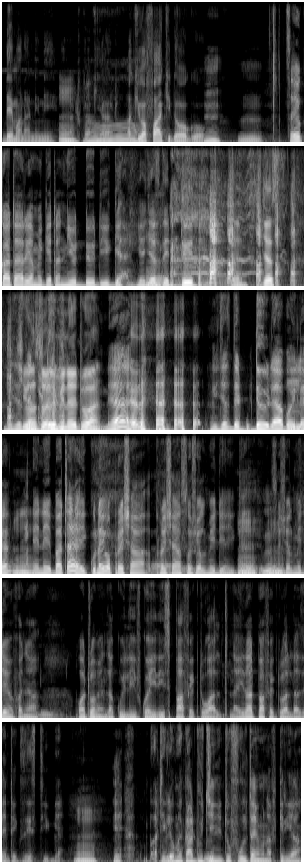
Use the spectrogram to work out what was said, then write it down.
dema na nini anatupa kiatu akiwafaa kidogo. Mm. sahiyo kaa tayari amegeta a new dude you guy. You're just the dude. Yeah, just just she the wants to dude. eliminate one. Yeah. You're just the dude hapo ile. ene but hey, kuna hiyo pressure pressure ya social media you get. social media imefanya watu wameanza kuilive kwa this perfect world. Na that perfect world doesn't exist you. Mm. yeah, but ile umekaa tu chini tu full time unafikiria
